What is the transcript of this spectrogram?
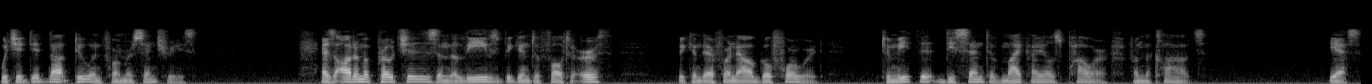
which it did not do in former centuries. As autumn approaches and the leaves begin to fall to earth, we can therefore now go forward to meet the descent of Michael's power from the clouds. Yes,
